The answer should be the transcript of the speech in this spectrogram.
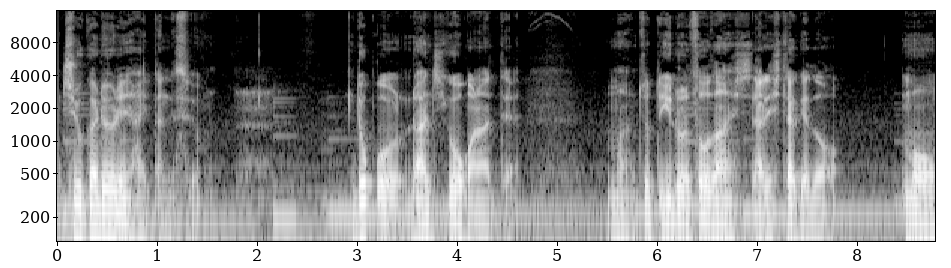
ー、中華料理に入ったんですよ。どこランチ行こうかなって。まあちょっといろいろ相談したりしたけどもう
